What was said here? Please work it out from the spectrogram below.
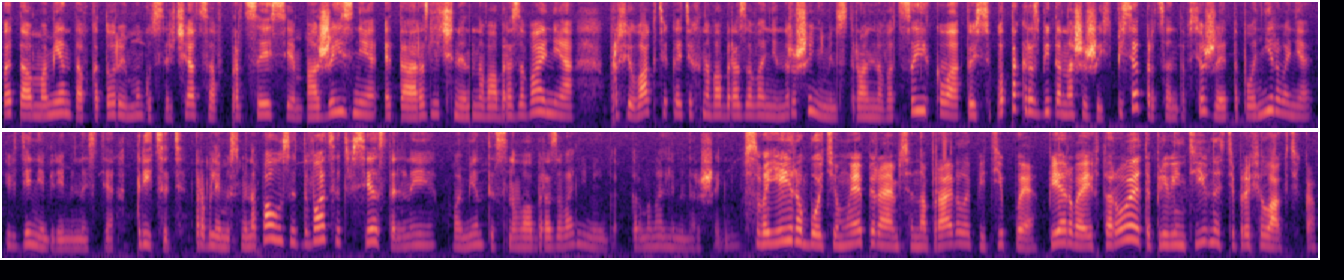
это моментов, которые могут встречаться в процессе а, жизни. Это различные новообразования, профилактика этих новообразований, нарушение менструального цикла. То есть вот так разбита наша жизнь. 50% все же это планирование и ведение беременности. 30 проблемы с менопаузой, 20 все остальные моменты с новообразованиями и гормональными нарушениями. В своей работе мы опираемся на правила 5П. Первое и второе – это превентивность и профилактика.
